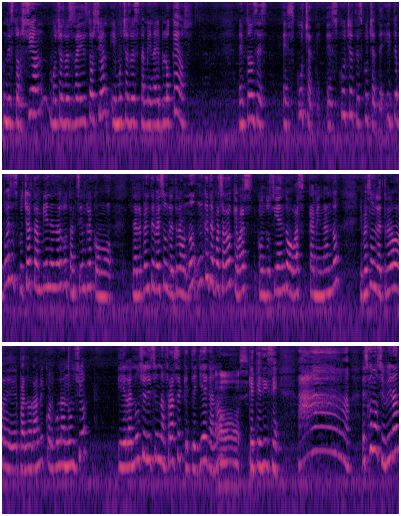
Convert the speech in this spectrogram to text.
distorsión, muchas veces hay distorsión y muchas veces también hay bloqueos. Entonces, escúchate, escúchate, escúchate. Y te puedes escuchar también en algo tan simple como de repente ves un letrero. ¿No, ¿Nunca te ha pasado que vas conduciendo o vas caminando y ves un letrero eh, panorámico, algún anuncio? Y el anuncio dice una frase que te llega, ¿no? Oh, sí. Que te dice, ah, es como si hubieran,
